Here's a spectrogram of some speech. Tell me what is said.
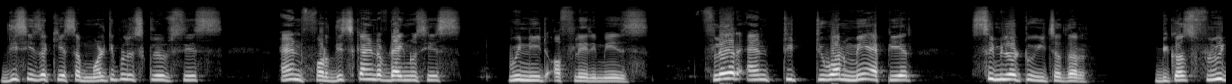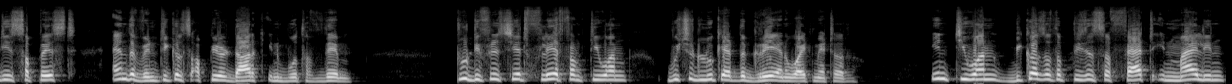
This is a case of multiple sclerosis and for this kind of diagnosis, we need a FLAIR image. FLAIR and T1 may appear similar to each other because fluid is suppressed and the ventricles appear dark in both of them. To differentiate FLAIR from T1, we should look at the gray and white matter. In T1, because of the presence of fat in myelin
